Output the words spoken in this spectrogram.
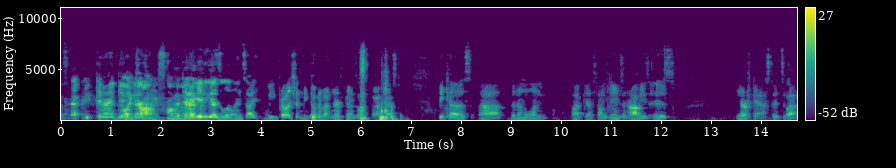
It's Fucking heavy. Can I give you guys electronics on Can I give you guys a little insight? We probably shouldn't be talking about Nerf guns on this podcast because uh, the number one podcast on games and hobbies is Nerfcast. It's about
